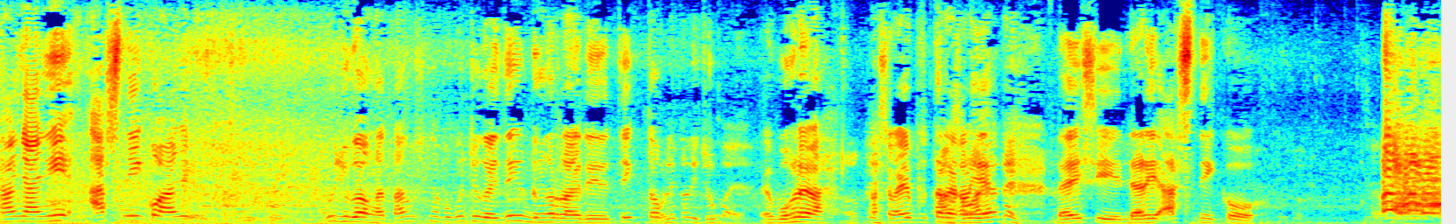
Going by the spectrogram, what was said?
Yang nyanyi Asniko aja. Itu. Gue juga nggak tahu siapa gue juga ini denger lagi di TikTok. boleh kali coba ya Ya boleh lah. Oke. Langsung aja putar ya Langsung kali ya. deh. Daisy dari Asniko. You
